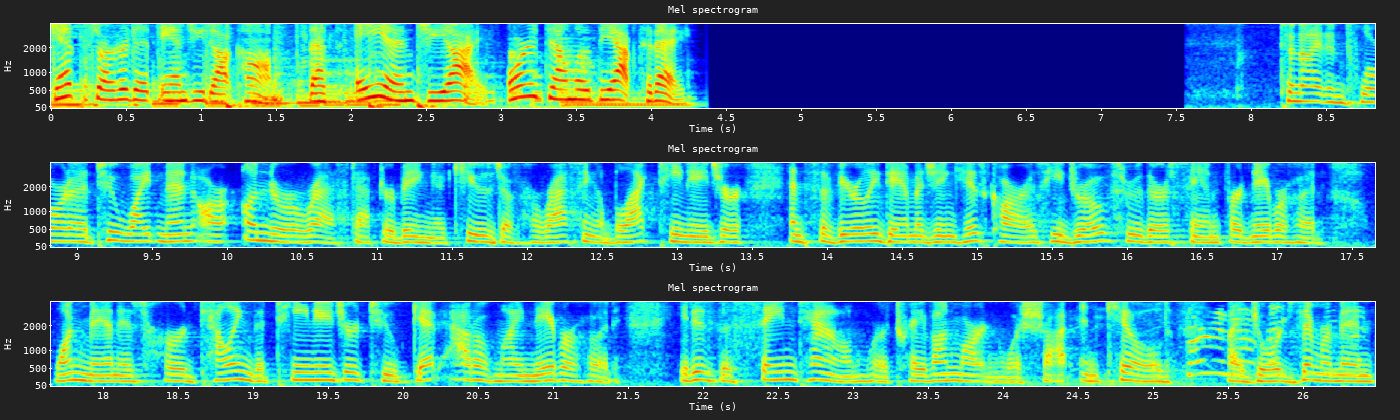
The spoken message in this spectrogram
Get started at Angi.com. That's A N G I, or download the app today. Tonight in Florida, two white men are under arrest after being accused of harassing a black teenager and severely damaging his car as he drove through their Sanford neighborhood. One man is heard telling the teenager to get out of my neighborhood. It is the same town where Trayvon Martin was shot and killed by George Zimmerman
